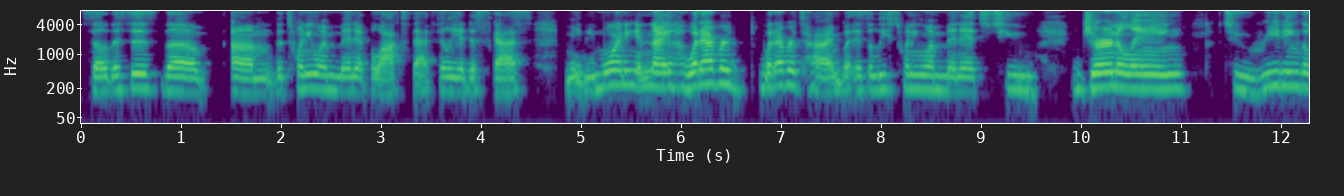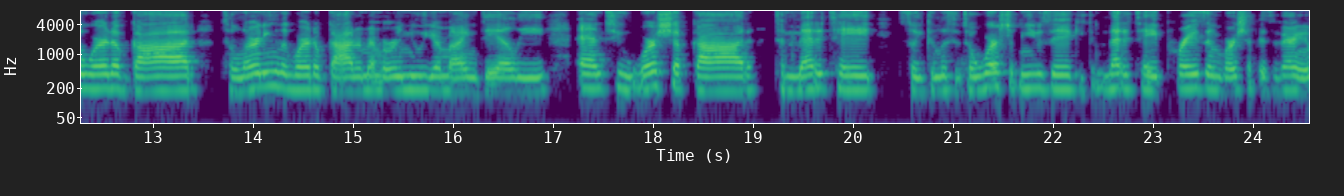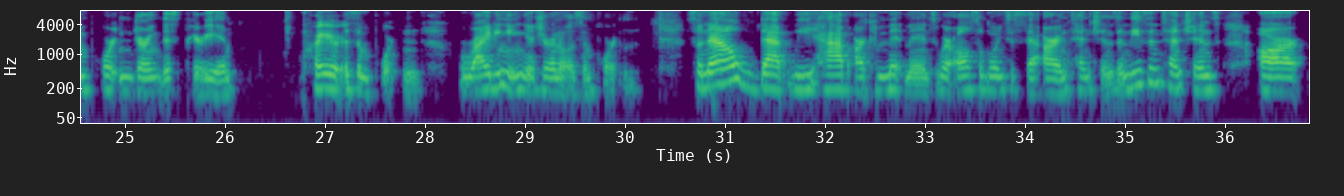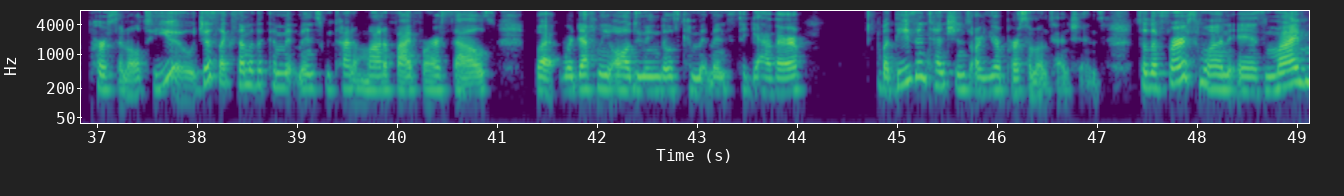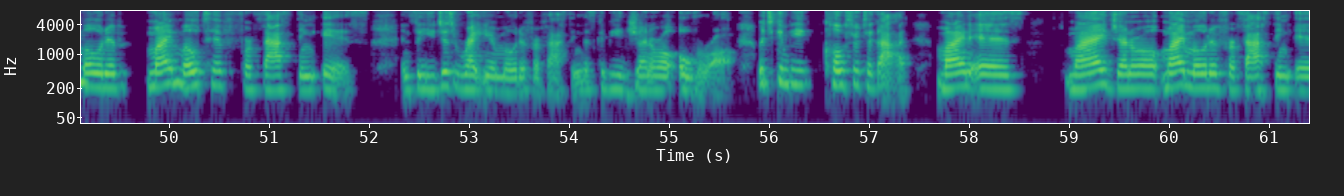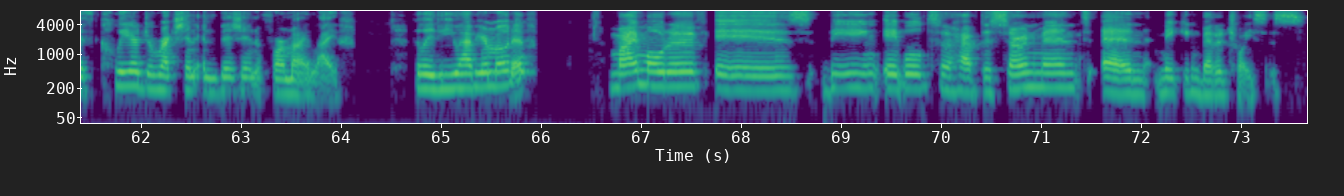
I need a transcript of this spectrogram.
So this is the um, the 21 minute blocks that Philia discussed, maybe morning and night, whatever whatever time, but it's at least 21 minutes to journaling, to reading the Word of God, to learning the Word of God. Remember, renew your mind daily, and to worship God, to meditate. So you can listen to worship music, you can meditate. Praise and worship is very important during this period. Prayer is important. Writing in your journal is important. So now that we have our commitments, we're also going to set our intentions. And these intentions are personal to you, just like some of the commitments we kind of modify for ourselves, but we're definitely all doing those commitments together. But these intentions are your personal intentions. So the first one is my motive, my motive for fasting is. And so you just write your motive for fasting. This could be general overall, which can be closer to God. Mine is my general, my motive for fasting is clear direction and vision for my life. Philly, do you have your motive? My motive is being able to have discernment and making better choices.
